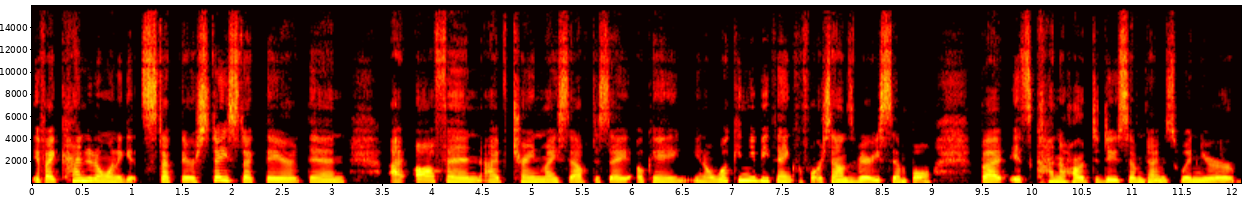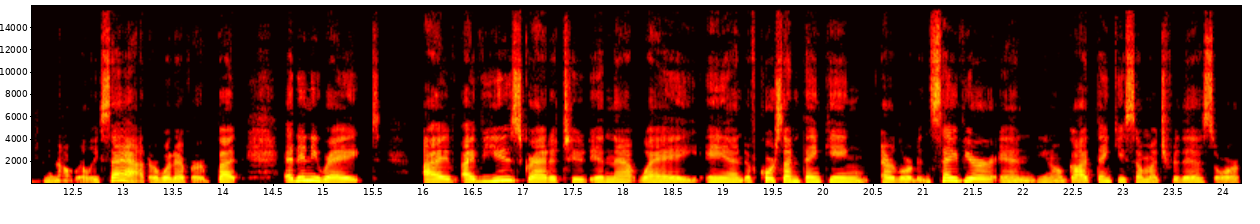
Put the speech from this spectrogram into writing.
If I kind of don't want to get stuck there, stay stuck there, then I often, I've trained myself to say, okay, you know, what can you be thankful for? Sounds very simple, but it's kind of hard to do sometimes when you're, you know, really sad or whatever. But at any rate, I've I've used gratitude in that way, and of course, I'm thanking our Lord and Savior, and you know, God, thank you so much for this, or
